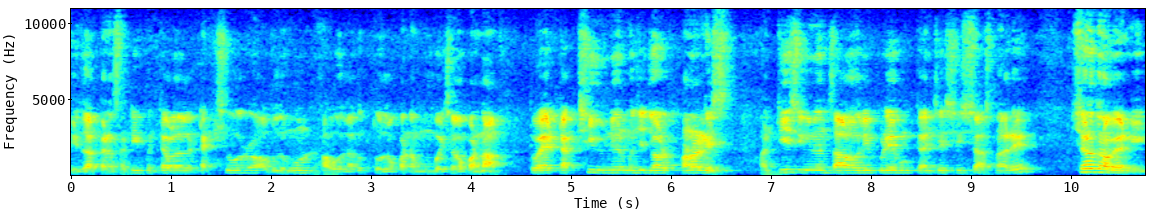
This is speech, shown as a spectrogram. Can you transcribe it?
इजा करण्यासाठी पण त्यावेळेला टॅक्सीवर अवलंबून राहावं लागत तो लोकांना मुंबईच्या लोकांना. तेव्हा या टॅक्सी युनियन म्हणजे जॉर्ज फर्नांडिस. आणि तीच युनियन चालवली पुढे मग त्यांचे शिष्य असणारे शरदराव यांनी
